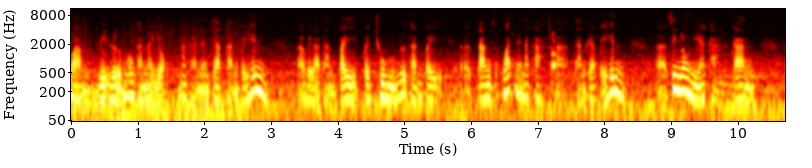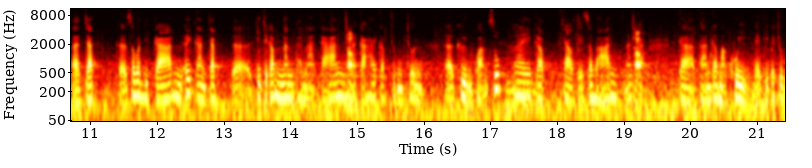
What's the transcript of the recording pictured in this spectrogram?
ความริเริ่มของท่านนายกนะคะเนื่องจากท่านไปเห็นเอ่อเวลาท่านไปประชุมหรือท่านไปเอ่อต่างจังหวัดเนี่ยนะคะครับอ่าท่านก็ไปเห็นเอ่อสิ่งเหล่านี้ค่ะ การเอ่อจัดเอ่อสวัสดิการเอ้ยการจัดเอ่อกิจกรรมนันทนาการครับนะคะให้กับชุมชนเอ่อ คืนความสุขให้กับชาวเทศบาลนะครัคะบก็ท่านก็มาคุยในที่ประชุม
